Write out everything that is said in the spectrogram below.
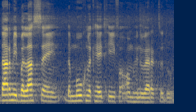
daarmee belast zijn, de mogelijkheid geven om hun werk te doen.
